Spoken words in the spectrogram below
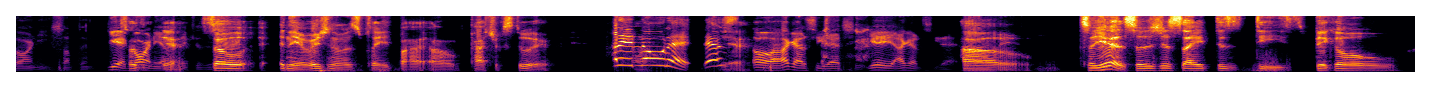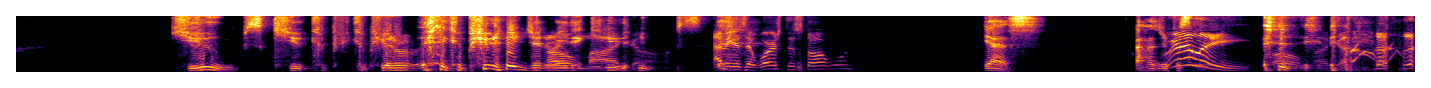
Gurney, something. Yeah, So, Gurney. I think is So name. in the original, it was played by um, Patrick Stewart. I didn't uh, know that. That's yeah. oh, I gotta see that shit. Yeah, yeah, I gotta see that. Oh, so yeah, so it's just like this these big old cubes, cube computer computer generated Oh my God. cubes. I mean, is it worse than Star Wars? yes, a hundred percent. Really? Oh my god.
